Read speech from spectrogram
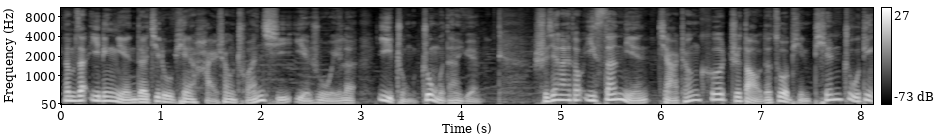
那么，在一零年的纪录片《海上传奇》也入围了一种注目单元。时间来到一三年，贾樟柯执导的作品《天注定》，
